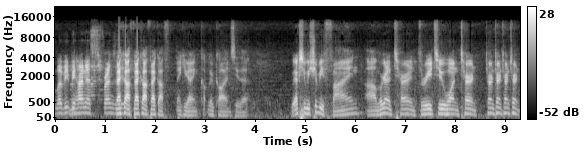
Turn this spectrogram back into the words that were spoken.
Levy behind us, friends. Back off, back off, back off. Thank you. I didn't good call. I didn't see that. We actually we should be fine. Um, we're gonna turn in three, two, one. Turn, turn, turn, turn, turn.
